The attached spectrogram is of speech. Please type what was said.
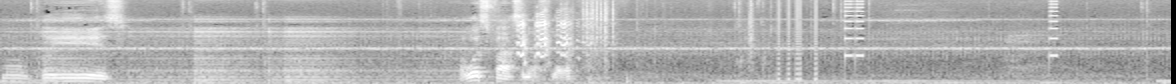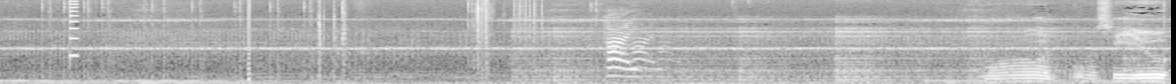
Come on, please. I was fast enough though. Hi. Come on, I want to see you.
